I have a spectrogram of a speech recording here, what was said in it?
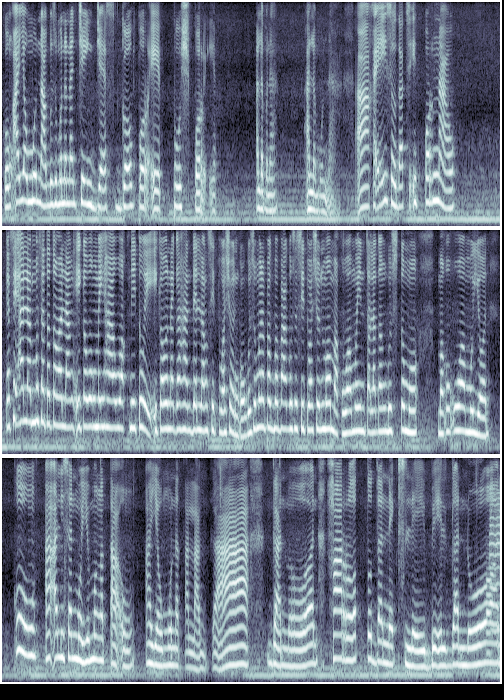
Kung ayaw mo na, gusto mo na ng changes, go for it. Push for it. Alam mo na? Alam mo na. Okay, so that's it for now. Kasi alam mo sa totoo lang, ikaw ang may hawak nito eh. Ikaw ang nag-handle ng sitwasyon. Kung gusto mo ng pagbabago sa sitwasyon mo, makuha mo yung talagang gusto mo, makukuha mo yon kung aalisan mo yung mga taong ayaw mo na talaga. Ganon. Harot to the next level. Ganon.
